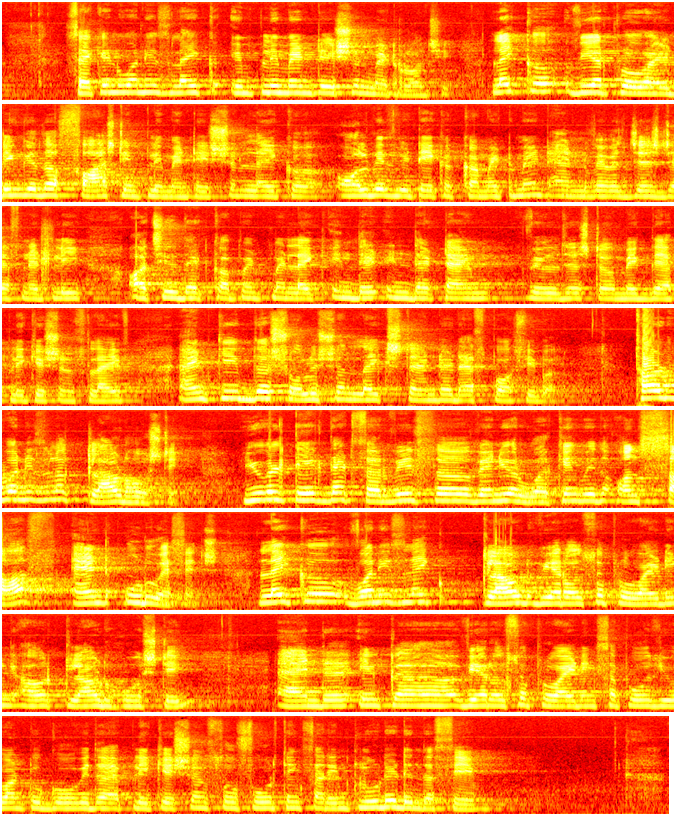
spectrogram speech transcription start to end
Second one is like implementation methodology. Like uh, we are providing you the fast implementation like uh, always we take a commitment and we will just definitely achieve that commitment like in that in that time we will just uh, make the applications live and keep the solution like standard as possible. Third one is like cloud hosting. You will take that service uh, when you are working with on SaaS and Odoo SH like uh, one is like cloud we are also providing our cloud hosting. And uh, in we are also providing suppose you want to go with the application so four things are included in the same.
